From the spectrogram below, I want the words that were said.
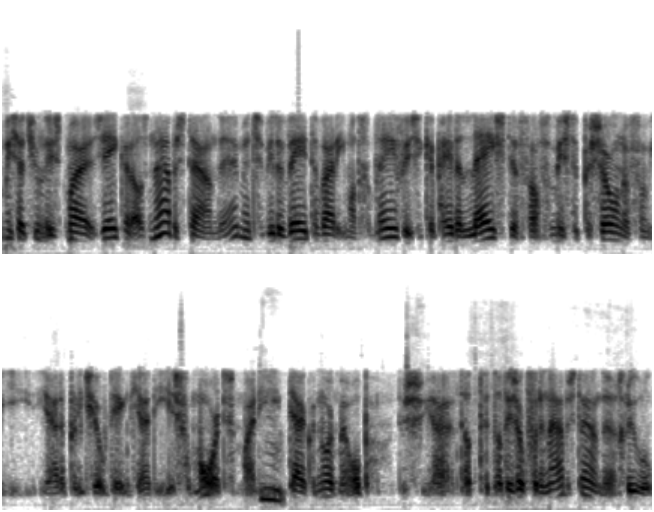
misdaadjournalist, maar zeker als nabestaande. Hè. Mensen willen weten waar iemand gebleven is. Ik heb hele lijsten van vermiste personen van wie ja, de politie ook denkt, ja, die is vermoord. Maar die hmm. duiken nooit meer op. Dus ja, dat, dat is ook voor de nabestaanden een gruwel.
